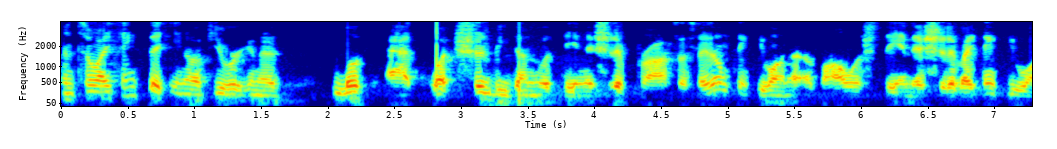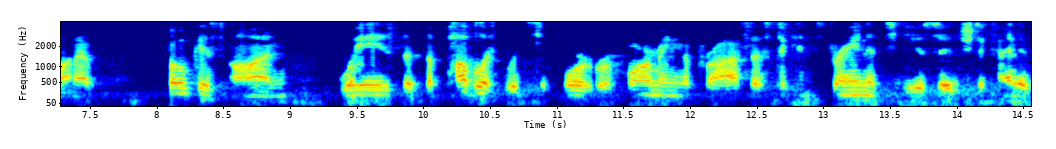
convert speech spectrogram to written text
and so I think that you know if you were going to look at what should be done with the initiative process, I don't think you want to abolish the initiative. I think you want to focus on ways that the public would support reforming the process to constrain its usage to kind of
